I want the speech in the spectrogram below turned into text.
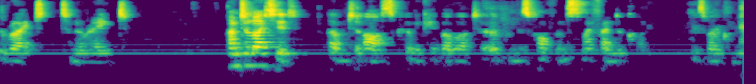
The Right to Narrate. I'm delighted um, to ask Homi K. Bhabha to open this conference, my friend and colleague. Please welcome me.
